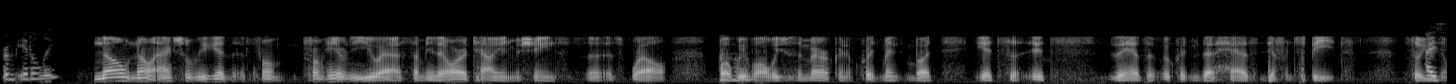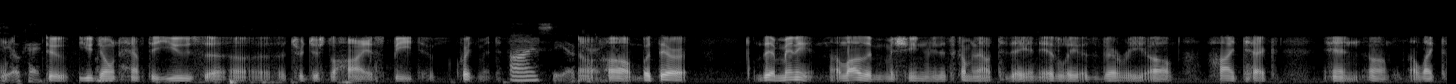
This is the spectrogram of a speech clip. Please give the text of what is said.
from Italy? No, no. Actually, we get from from here in the U.S. I mean, there are Italian machines uh, as well, but Uh-huh. we've always used American equipment. But it's uh, it's they have the equipment that has different speeds, so you I don't see, okay. to you don't have to use a, a, a traditional highest speed equipment. I see. Okay. uh, but there there are many a lot of the machinery that's coming out today in Italy is very uh, high tech and uh, I like to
